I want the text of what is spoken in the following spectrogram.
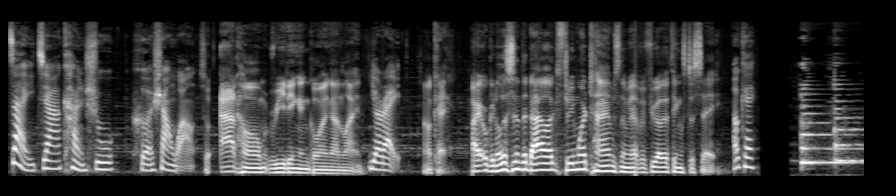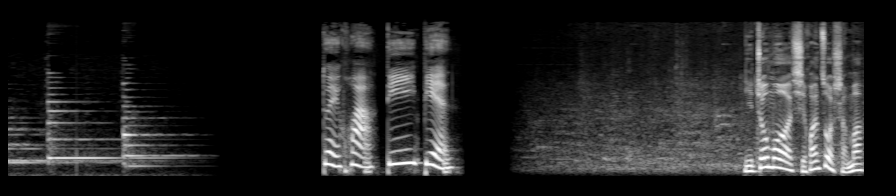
在家看书和上网。 So at home, reading and going online. You're right. Okay. All right, we're going to listen to the dialogue three more times, then we have a few other things to say. Okay. 对话第一遍， 你周末喜欢做什么？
